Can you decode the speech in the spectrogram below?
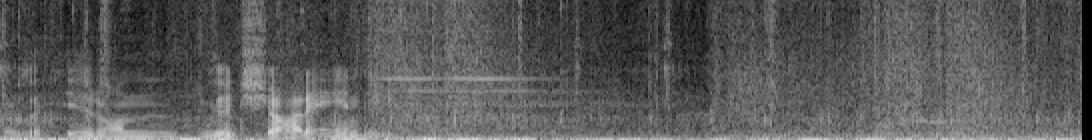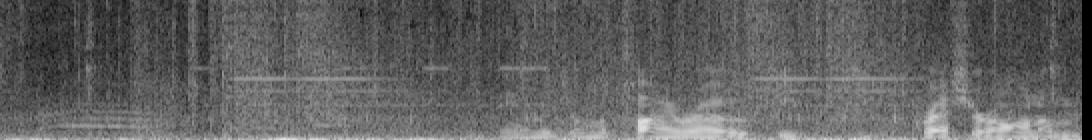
There's a hit on... Good shot, Andy. Damage on the pyro. Keep, keep pressure on him.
